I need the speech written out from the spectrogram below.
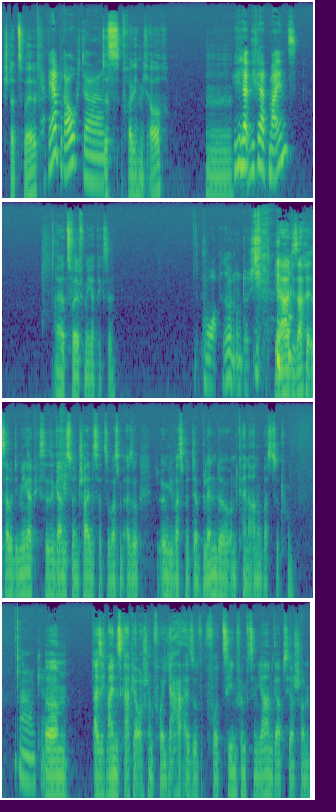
statt 12. Ja, wer braucht das? Das frage ich mich auch. Wie, viel hat, wie viel hat meins? Äh, 12 Megapixel. Boah, so ein Unterschied. Ja, die Sache ist aber, die Megapixel sind gar nicht so entscheidend. Es hat sowas mit, also irgendwie was mit der Blende und keine Ahnung was zu tun. Ah, okay. Ähm, also ich meine, es gab ja auch schon vor Jahren, also vor 10, 15 Jahren gab es ja schon,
